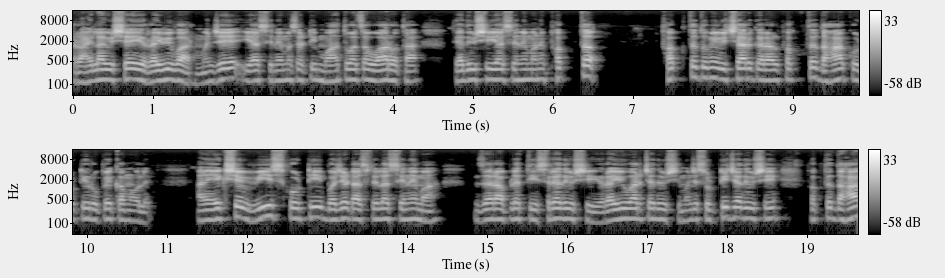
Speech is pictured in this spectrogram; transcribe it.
राहिला विषय रविवार म्हणजे या सिनेमासाठी महत्त्वाचा वार होता. त्या दिवशी या सिनेमाने फक्त फक्त तुम्ही विचार कराल फक्त दहा कोटी रुपये कमवले. आणि एकशे वीस कोटी बजेट असलेला सिनेमा जर आपल्या तिसऱ्या दिवशी रविवारच्या दिवशी म्हणजे सुट्टीच्या दिवशी फक्त दहा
